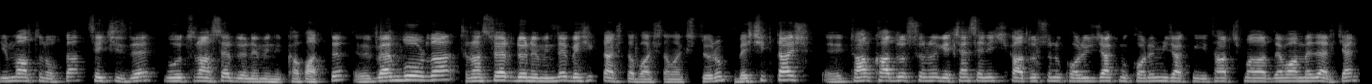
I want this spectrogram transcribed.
26.8'de bu transfer dönemini kapattı. Ee, ben burada transfer döneminde Beşiktaş'ta başlamak istiyorum. Beşiktaş e, tam kadrosunu, geçen seneki kadrosunu koruyacak mı, korumayacak mı tartışmalar devam ederken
